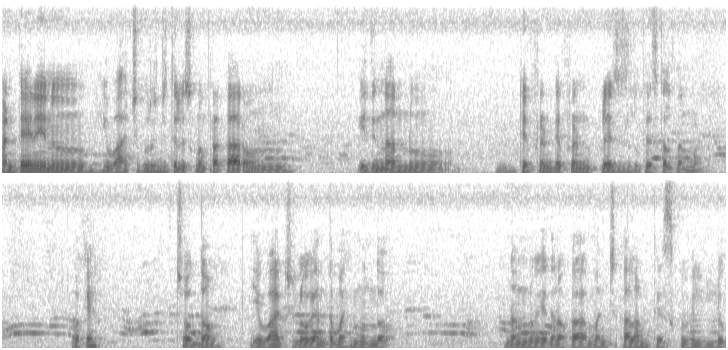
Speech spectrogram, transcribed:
అంటే నేను ఈ వాచ్ గురించి తెలుసుకున్న ప్రకారం ఇది నన్ను డిఫరెంట్ డిఫరెంట్ ప్లేసెస్కి తీసుకెళ్తాను అనమాట ఓకే? చూద్దాం ఈ వాచ్లో ఎంత మహిమ ఉందో. నన్ను ఏదైనా ఒక మంచి కాలానికి తీసుకువెళ్ళు.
